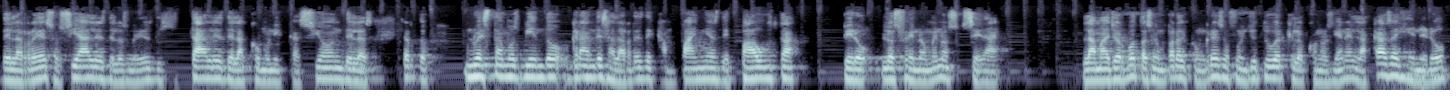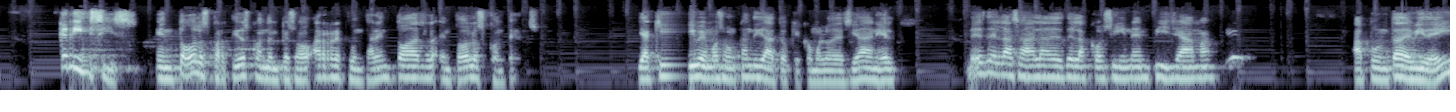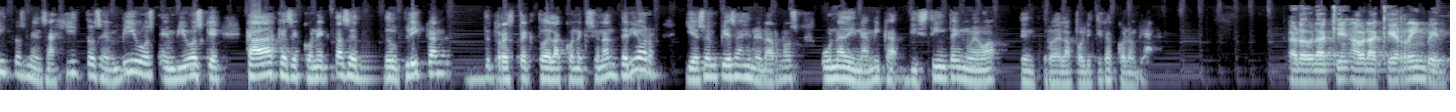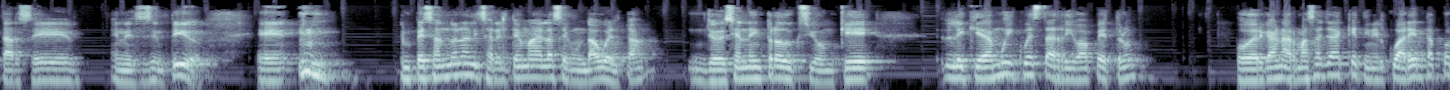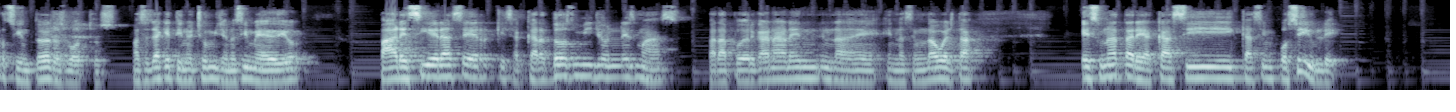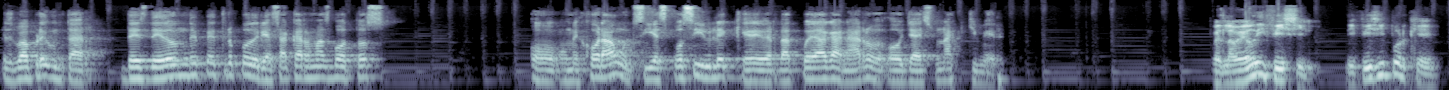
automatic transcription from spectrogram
de las redes sociales, de los medios digitales, de la comunicación, de las, ¿cierto? No estamos viendo grandes alardes de campañas, de pauta, pero los fenómenos se dan. La mayor votación para el Congreso fue un youtuber que lo conocían en la casa y generó crisis en todos los partidos cuando empezó a repuntar en, todas, en todos los conteos. Y aquí vemos a un candidato que, como lo decía Daniel, desde la sala, desde la cocina, en pijama, a punta de videitos, mensajitos, en vivos, en vivos que cada que se conecta se duplican respecto de la conexión anterior y eso empieza a generarnos una dinámica distinta y nueva dentro de la política colombiana. Claro, habrá que, habrá que reinventarse en ese sentido. Eh, empezando a analizar el tema de la segunda vuelta, yo decía en la introducción que le queda muy cuesta arriba a Petro poder ganar, más allá de que tiene el 40% de los votos, más allá de que tiene 8 millones y medio, pareciera ser que sacar 2 millones más para poder ganar en, la, en la segunda vuelta es una tarea casi, casi imposible. Les voy a preguntar, ¿desde dónde Petro podría sacar más votos? O, mejor aún, si es posible que de verdad pueda ganar o, ya es una quimera. Pues la veo difícil, difícil porque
